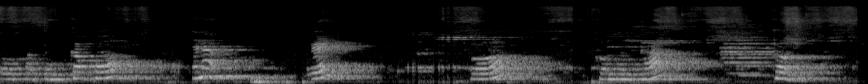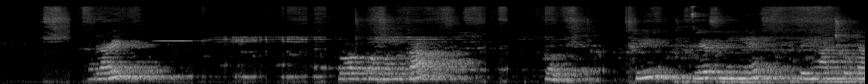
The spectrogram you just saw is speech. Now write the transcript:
पतंग का प है ना? राइट फ कमल का क राइट फ कमल का क फिर प्लेस नहीं है? तो यहाँ छोटा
